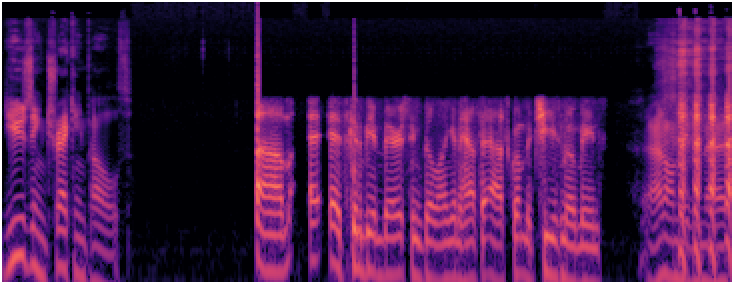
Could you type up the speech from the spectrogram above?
using trekking poles. Um, it's going to be embarrassing, Bill. I'm going to have to ask what machismo means. I don't even know.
